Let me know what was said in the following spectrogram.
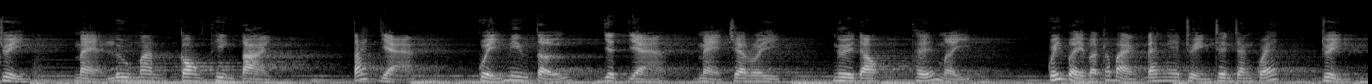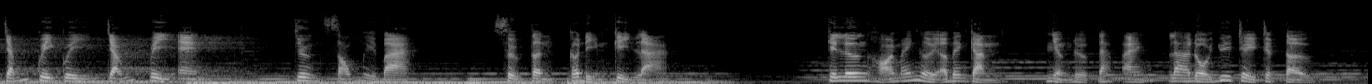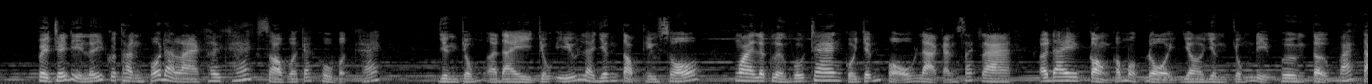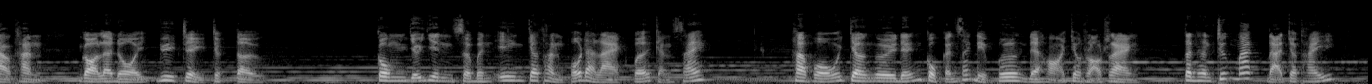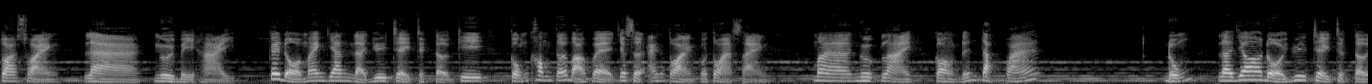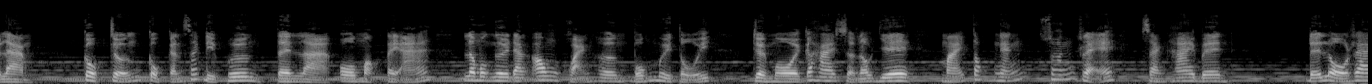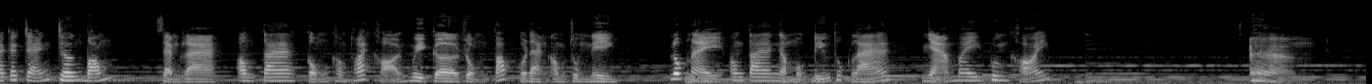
Truyện Mẹ Lưu Manh, Con Thiên Tài. Tác giả, Quỷ Miêu Tử. Dịch giả, Mẹ Cherry. Người đọc, Thế Mỹ. Quý vị và các bạn đang nghe truyện trên trang web truyện.qq.vn Chương 63 Sự tình có điểm kỳ lạ. Kỳ Lương hỏi mấy người ở bên cạnh, Nhận được đáp án là đội duy trì trật tự. Vị trí địa lý của thành phố Đà Lạt hơi khác so với các khu vực khác. Dân chúng ở đây chủ yếu là dân tộc thiểu số. Ngoài lực lượng vũ trang của chính phủ là cảnh sát ra, ở đây còn có một đội do dân chúng địa phương tự phát tạo thành, gọi là đội duy trì trật tự. Cùng giữ gìn sự bình yên cho thành phố Đà Lạt với cảnh sát. Hà Vũ chờ người đến cục cảnh sát địa phương để hỏi cho rõ ràng. Tình hình trước mắt đã cho thấy tòa soạn là người bị hại, cái đội mang danh là duy trì trật tự kia cũng không tới bảo vệ cho sự an toàn của tòa soạn, mà ngược lại còn đến đập phá. Đúng là do đội duy trì trật tự làm. Cục trưởng Cục Cảnh sát địa phương tên là Ô Mộc Tây Á là một người đàn ông khoảng hơn 40 tuổi, trời mồi có hai sợi râu dê, mái tóc ngắn, xoắn rẽ sang hai bên, để lộ ra cái trán trơn bóng Xem ra, ông ta cũng không thoát khỏi nguy cơ rụng tóc của đàn ông trung niên. Lúc này, ông ta ngậm một điếu thuốc lá, nhả mây phun khói.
